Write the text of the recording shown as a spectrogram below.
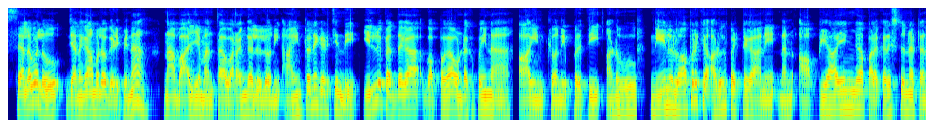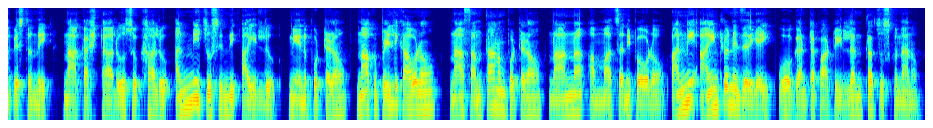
సెలవులు జనగామలో గడిపినా నా బాల్యమంతా వరంగల్లులోని ఆ ఇంట్లోనే గడిచింది. ఇల్లు పెద్దగా గొప్పగా ఉండకపోయినా ఆ ఇంట్లోని ప్రతి అణువు నేను లోపలికి అడుగు పెట్టగానే నన్ను ఆప్యాయంగా పలకరిస్తున్నట్టు అనిపిస్తుంది. నా కష్టాలు సుఖాలు అన్నీ చూసింది ఆ ఇల్లు. నేను పుట్టడం నాకు పెళ్ళి కావడం నా సంతానం పుట్టడం నాన్న అమ్మ చనిపోవడం అన్నీ ఆ ఇంట్లోనే జరిగాయి. ఓ గంట పాటు ఇల్లంతా చూసుకున్నాను.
